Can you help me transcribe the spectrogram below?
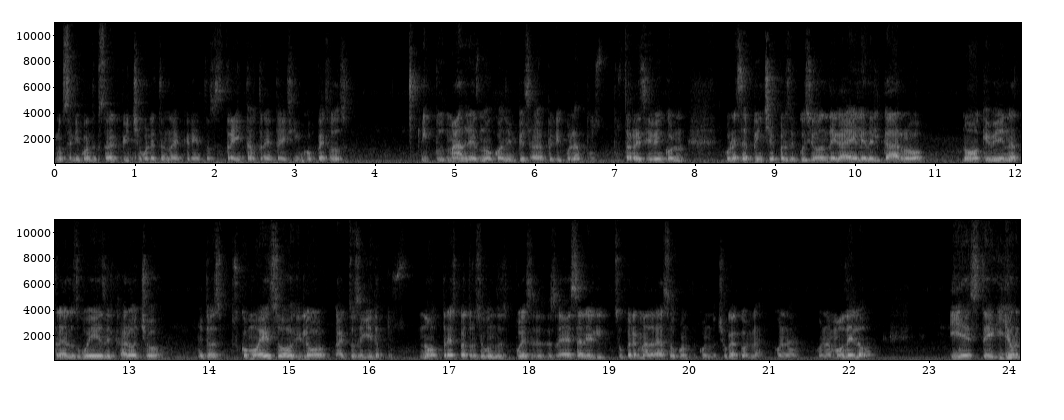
no sé ni cuánto costaba el pinche boleto en aquel entonces, 30 o 35 pesos. Y pues madres, ¿no? Cuando empieza la película, pues, pues te reciben con, con esa pinche persecución de Gaele del carro, ¿no? Que vienen atrás los güeyes del jarocho. Entonces, pues como eso, y luego acto seguido, pues, ¿no? Tres, cuatro segundos después sale el super madrazo cuando, cuando choca con la, con, la, con la modelo. Y, este, y yo creo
